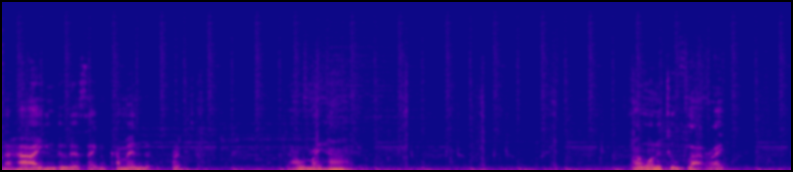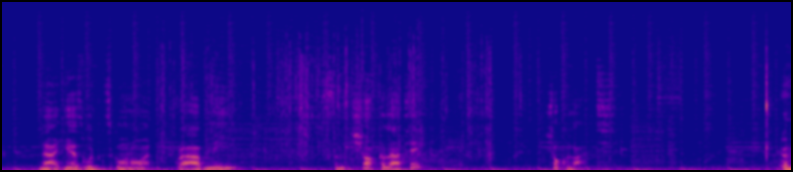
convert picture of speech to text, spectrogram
Now how I can do this, I can come in first down with my hand. I want it too flat, right? Now here's what's going on. Grab me some chocolate. Chocolate.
